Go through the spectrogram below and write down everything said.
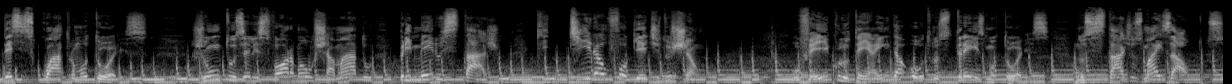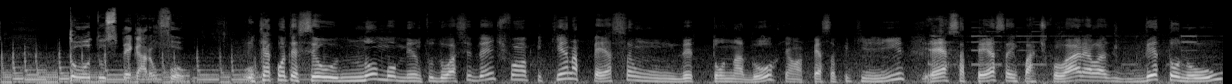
desses quatro motores. Juntos eles formam o chamado primeiro estágio, que tira o foguete do chão. O veículo tem ainda outros três motores, nos estágios mais altos. Todos pegaram fogo. O que aconteceu no momento do acidente foi uma pequena peça, um detonador, que é uma peça pequenininha. Essa peça em particular, ela detonou,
